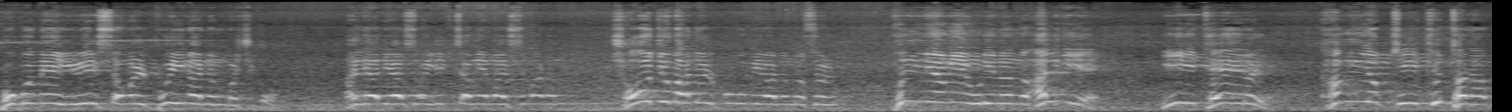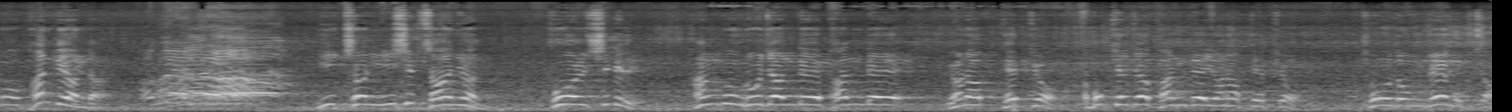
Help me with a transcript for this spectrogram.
복음의 유일성을 부인하는 것이고 갈라디아서 1장에 말씀하는 저주받을 복음이라는 것을 분명히 우리는 알기에 이 대회를 강력히 규탄하고 반대한다. 2024년 9월 10일 한국 로잔대 반대 연합 대표 아, 목회자 반대 연합 대표 조동래 목사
